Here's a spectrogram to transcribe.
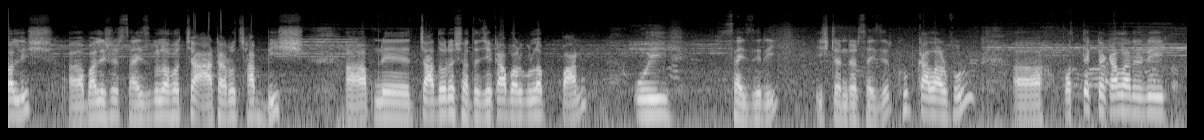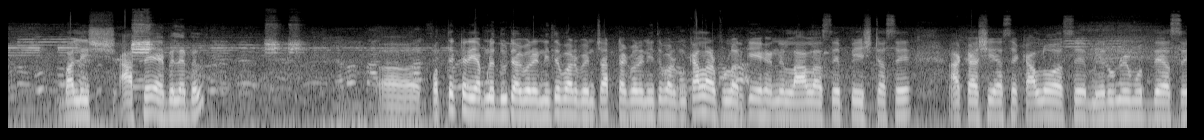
বালিশ বালিশের সাইজগুলো হচ্ছে আঠারো, ছাব্বিশ। আপনি চাদরের সাথে যে কাবারগুলো পান, ওই সাইজেরই স্ট্যান্ডার্ড সাইজের খুব কালারফুল প্রত্যেকটা কালারেরই বালিশ আছে অ্যাভেলেবেল প্রত্যেকটারই আপনি দুটা করে নিতে পারবেন, চারটা করে নিতে পারবেন। কালারফুল আর কি, এখানে লাল আছে, পেস্ট আছে, আকাশি আছে, কালো আছে, মেরুনের মধ্যে আছে।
